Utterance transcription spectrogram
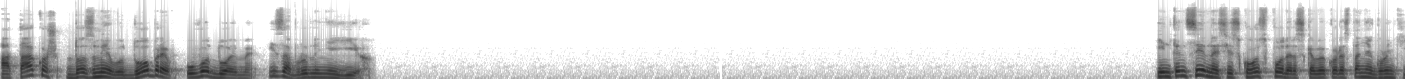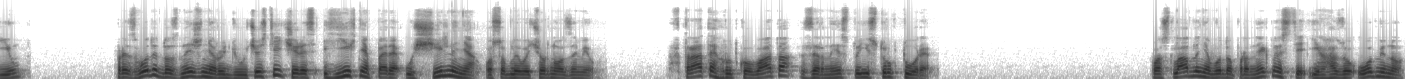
а також до змиву добрив у водойми і забруднення їх. Інтенсивне сільськогосподарське використання ґрунтів призводить до зниження родючості через їхнє переущільнення, особливо чорноземів, втрати грудковато зернистої структури послаблення водопроникності і газообміну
